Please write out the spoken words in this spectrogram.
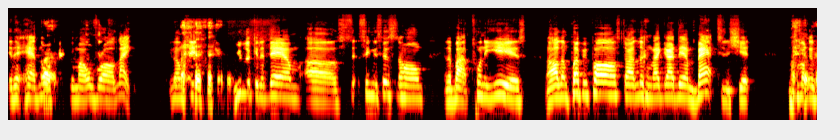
it had no Right. effect on my overall life. You know what I'm saying? you look at a damn uh, senior citizen home in about 20 years, and all them puppy paws start looking like goddamn bats and shit. Motherfuckers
